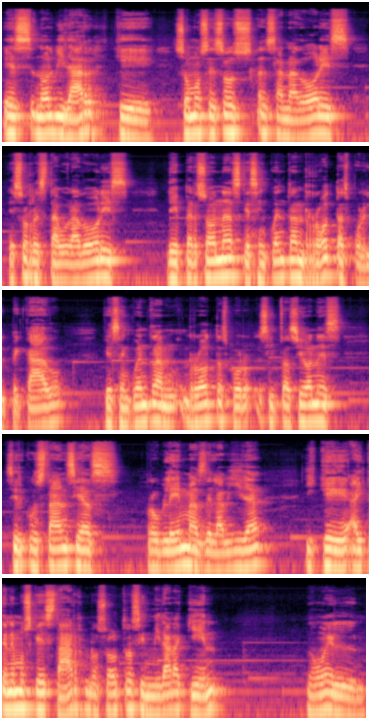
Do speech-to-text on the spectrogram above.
es no olvidar que somos esos sanadores, esos restauradores de personas que se encuentran rotas por el pecado, que se encuentran rotas por situaciones, circunstancias, problemas de la vida y que ahí tenemos que estar nosotros sin mirar a quién. ¿no? El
